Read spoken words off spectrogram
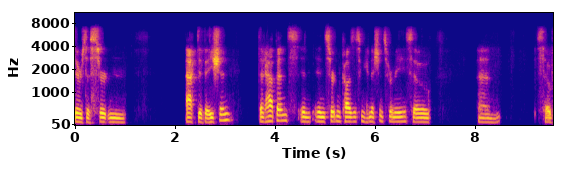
there's a certain activation that happens in in certain causes and conditions for me. So um, so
